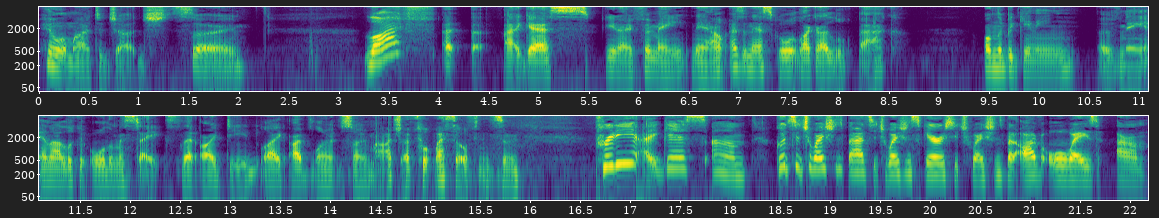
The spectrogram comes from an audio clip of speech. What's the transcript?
who am I to judge? So, life, I, uh, uh, I guess you know, for me now as an escort, like I look back on the beginning of me and I look at all the mistakes that I did. Like I've learned so much. I've put myself in some pretty, I guess, um, good situations, bad situations, scary situations, but I've always um,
